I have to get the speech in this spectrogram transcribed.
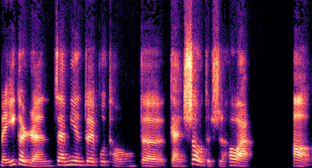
每一个人在面对不同的感受的时候啊，啊，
